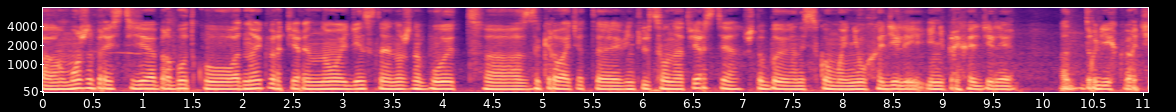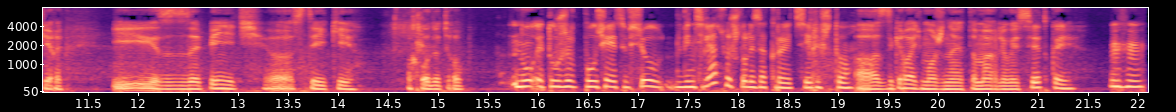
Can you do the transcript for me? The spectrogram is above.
А, можно провести обработку одной квартиры, но единственное, нужно будет а, закрывать это вентиляционное отверстие, чтобы насекомые не уходили и не приходили от других квартир, и запенить стейки по ходу труб. Ну, это уже, получается, всю вентиляцию, что ли, закрыть или что? А, закрывать можно это марлевой сеткой, угу.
